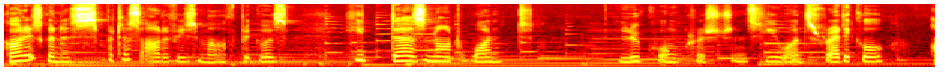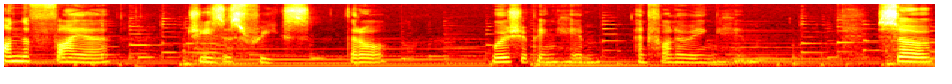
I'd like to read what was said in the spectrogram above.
God is going to spit us out of his mouth because he does not want lukewarm Christians. He wants radical, on the fire Jesus freaks that are worshipping him and following him. So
